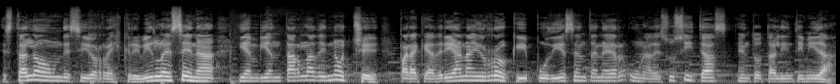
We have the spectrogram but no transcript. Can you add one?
Stallone decidió reescribir la escena y ambientarla de noche para que Adriana y Rocky pudiesen tener una de sus citas en total intimidad.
